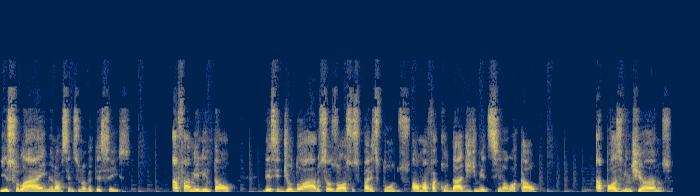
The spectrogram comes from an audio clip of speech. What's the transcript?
Isso lá em 1996. A família, então, decidiu doar os seus ossos para estudos a uma faculdade de medicina local. Após 20 anos,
